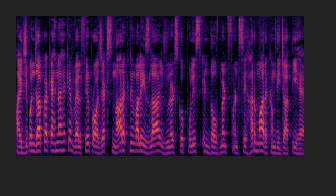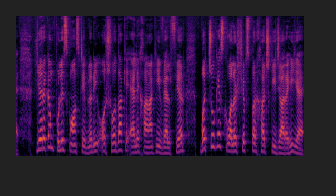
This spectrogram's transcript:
आईजी पंजाब का कहना है कि वेलफेयर प्रोजेक्ट्स ना रखने वाले इजला यूनिट्स को पुलिस इंडोवमेंट फंड से हर माह रकम दी जाती है। यह रकम पुलिस कांस्टेबलरी और शोधा के अहल खाना की वेलफेयर बच्चों के स्कॉलरशिप्स पर खर्च की जा रही है।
